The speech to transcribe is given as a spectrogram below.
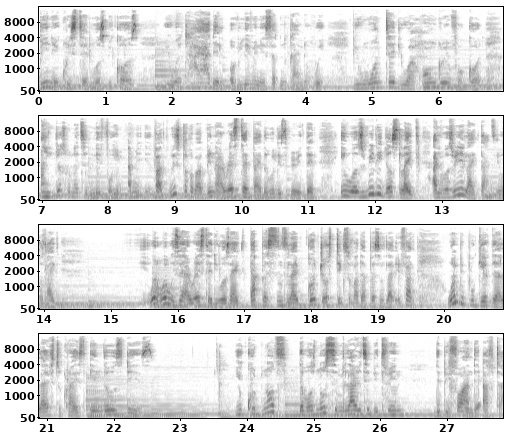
being a christian was because you were tired of living a certain kind of way. You wanted you were hungering for god and you just wanted to live for him. I mean in fact we talk about being arrested by the holy spirit then. It was really just like and it was really like that. It was like when, when we mm. say arrested it was like that person's life god just takes over that person's life in fact when people gave their lives to christ in those days you could not there was no similarity between the before and the after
